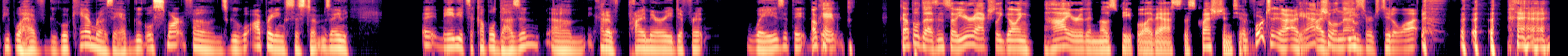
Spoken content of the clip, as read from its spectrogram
people have Google cameras, they have Google smartphones, Google operating systems. I mean, eh, maybe it's a couple dozen, um, kind of primary different ways that they. That okay. They, couple dozen. So you're actually going higher than most people I've asked this question to. Unfortunately, I've, the actual I've num- researched it a lot.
